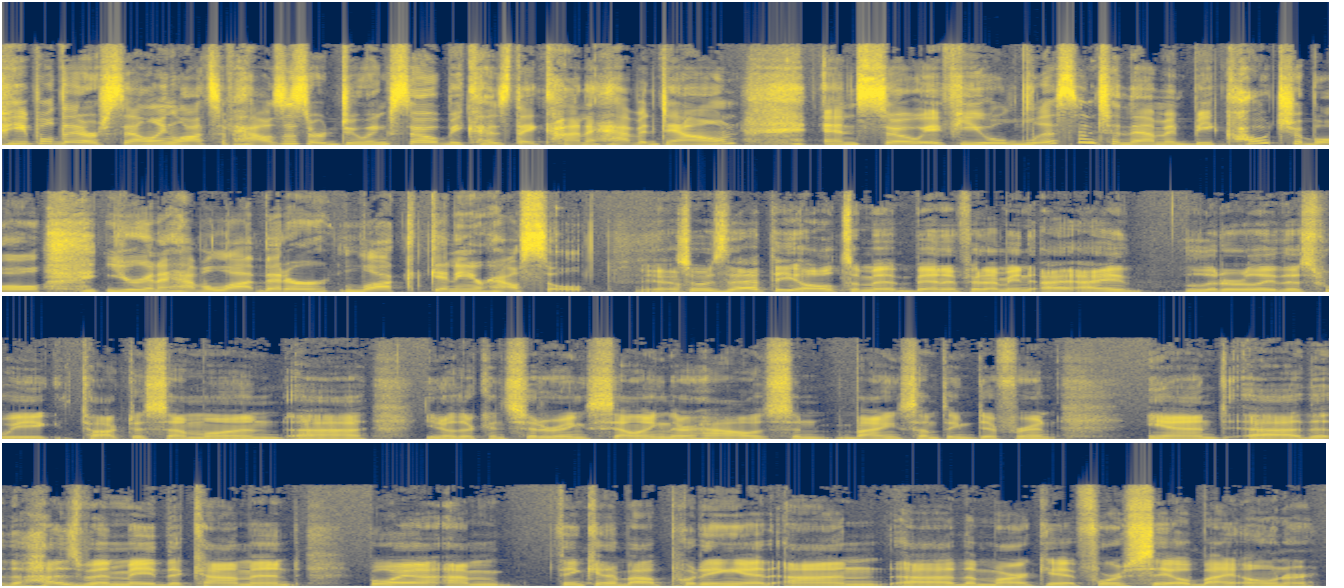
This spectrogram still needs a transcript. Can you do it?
people that are selling lots of houses are doing so because they kind of have it down. And so if you listen to them and be coachable, you're going to have a lot better luck getting your house sold. yeah. So is that the ultimate benefit? I mean, I, I literally this week talked to someone. Uh, you know, they're considering selling their house and buying something different, and uh, the the husband made the comment, "Boy, I, I'm thinking about putting it on uh, the market for sale by owner."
